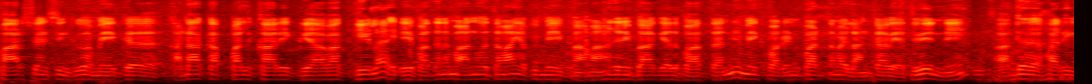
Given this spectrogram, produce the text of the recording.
පාර්ශ්වයන්සින් කිව්වා මේක කඩාකප්පල්කාරී ක්‍රියාවක් කියලා ඒ පදනම අනුව තමයි අපි මේ මහජන විභාගයද පවත්වන්නේ මේක පළවෙනි පාට තමයි ලංකාවේ ඇති වෙන්නේ අද හරි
